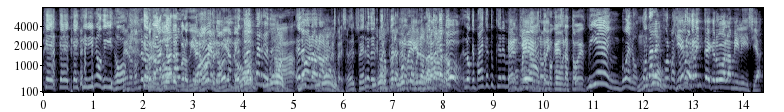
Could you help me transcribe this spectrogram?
que Quirino dijo Pero ¿dónde que me pero había ¿dónde? dado Pero un di el el Perdóname, el. PRD. Ah. Es No, no, no, no, espérese, El. PRD, pero espera, pero lo que pasa lo es que tú- lo que pasa es que tú quieres El manipular. yerno de Hipólito. Bien, bueno, toda la información. ¿Quién lo reintegró a la milicia?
